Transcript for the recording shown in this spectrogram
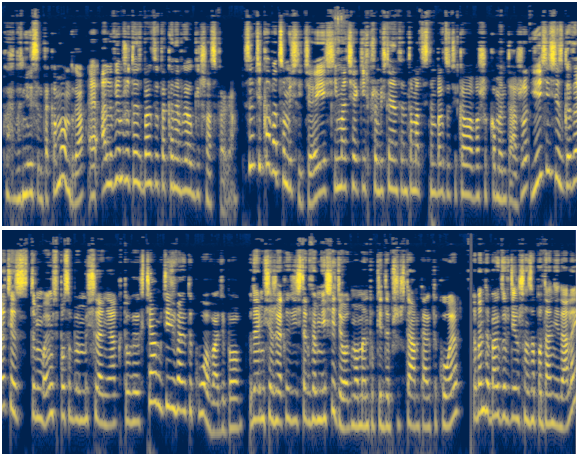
bo nie jestem taka mądra, e, ale wiem, że to jest bardzo taka newralgiczna sfera. Jestem ciekawa, co myślicie. Jeśli macie jakieś przemyślenia na ten temat, jestem bardzo ciekawa waszych komentarzy. Jeśli się zgadzacie z tym moim sposobem myślenia, który chciałam gdzieś wyartykułować, bo wydaje mi się, że jakoś gdzieś tak we mnie siedział od momentu, kiedy przeczytałam te artykuły, to będę bardzo wdzięczna za podanie dalej.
